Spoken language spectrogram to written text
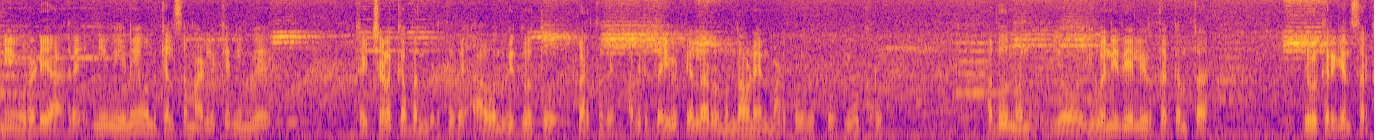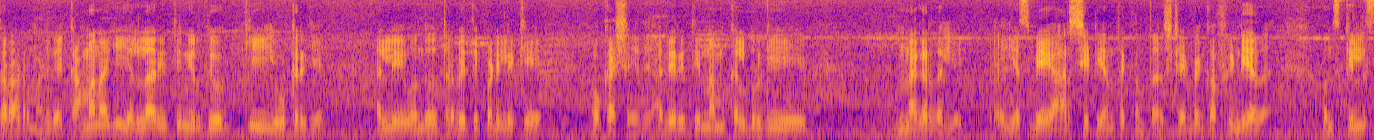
ನೀವು ರೆಡಿ ಆದರೆ ನೀವು ಏನೇ ಒಂದು ಕೆಲಸ ಮಾಡಲಿಕ್ಕೆ ನಿಮಗೆ ಕೈ ಚಳಕ ಬಂದುಬಿಡ್ತದೆ, ಆ ಒಂದು ವಿದ್ವತ್ತು ಬರ್ತದೆ. ಅದಕ್ಕೆ ದಯವಿಟ್ಟು ಎಲ್ಲರೂ ನೋಂದಾವಣೆಯನ್ನು ಮಾಡಿಕೊಳ್ಬೇಕು ಯುವಕರು. ಅದು ನೊಂದ್ ಯು- ಯುವ ನಿಧಿಯಲ್ಲಿ ಇರ್ತಕ್ಕಂಥ ಯುವಕರಿಗೆ ಅಂತ ಸರ್ಕಾರ ಆರ್ಡರ್ ಮಾಡಿದೆ. ಕಾಮನ್ ಆಗಿ ಎಲ್ಲ ರೀತಿ ನಿರುದ್ಯೋಗಿ ಯುವಕರಿಗೆ ಅಲ್ಲಿ ಒಂದು ತರಬೇತಿ ಪಡೀಲಿಕ್ಕೆ ಅವಕಾಶ ಇದೆ. ಅದೇ ರೀತಿ ನಮ್ಮ ಕಲಬುರಗಿ ನಗರದಲ್ಲಿ S B I, R C T ಅಂತಕ್ಕಂಥ ಸ್ಟೇಟ್ ಬ್ಯಾಂಕ್ ಆಫ್ ಇಂಡಿಯಾದ ಒಂದು skills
